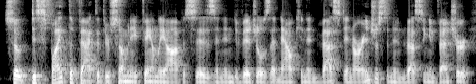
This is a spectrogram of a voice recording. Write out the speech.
So despite the fact that there's so many family offices and individuals that now can invest and are interested in investing in venture,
